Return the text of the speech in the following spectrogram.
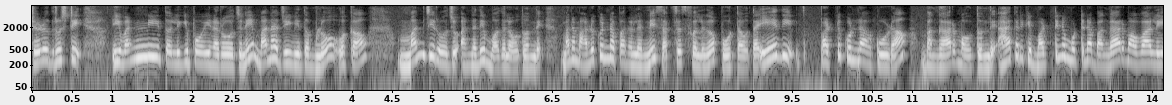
చెడు దృష్టి ఇవన్నీ తొలగిపోయిన రోజుని మన జీవితంలో ఒక మంచి రోజు అన్నది మొదలవుతుంది. మనం అనుకున్న పనులన్నీ సక్సెస్ఫుల్గా పూర్తవుతాయి. ఏది పట్టుకున్నా కూడా బంగారం అవుతుంది. ఆఖరికి మట్టిని ముట్టిన బంగారం అవ్వాలి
